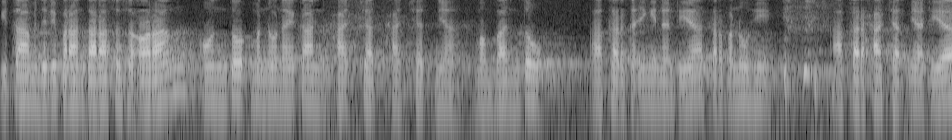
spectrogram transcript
Kita menjadi perantara seseorang untuk menunaikan hajat-hajatnya, membantu agar keinginan dia terpenuhi, agar hajatnya dia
